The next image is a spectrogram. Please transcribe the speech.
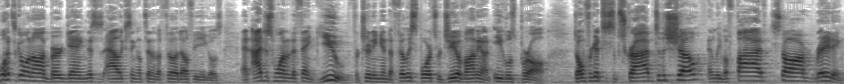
What's going on, Bird Gang? This is Alex Singleton of the Philadelphia Eagles, and I just wanted to thank you for tuning in to Philly Sports with Giovanni on Eagles Brawl. Don't forget to subscribe to the show and leave a five star rating.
